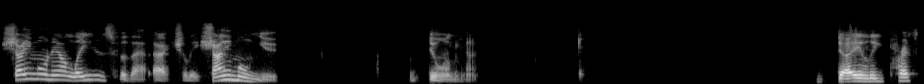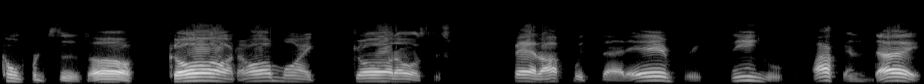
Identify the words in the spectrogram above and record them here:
Shame on our leaders for that, actually. Shame on you for doing that. Daily press conferences. Oh God. Oh my God. I was just fed up with that every single fucking day.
